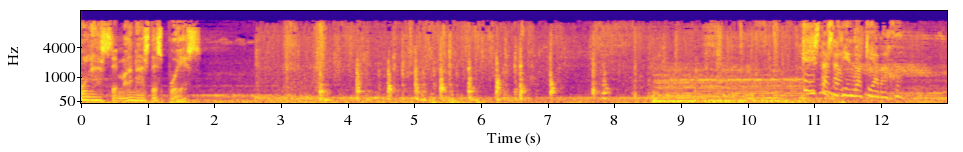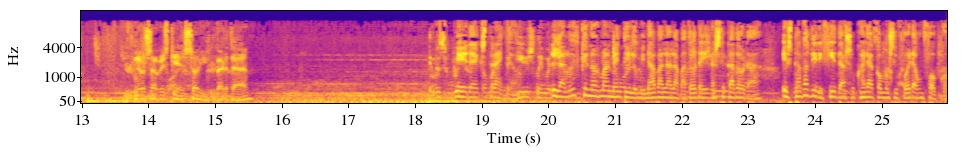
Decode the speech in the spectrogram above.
Unas semanas después. ¿Qué estás haciendo aquí abajo? No sabes quién soy, ¿verdad? Era extraño. La luz que normalmente iluminaba la lavadora y la secadora estaba dirigida a su cara como si fuera un foco.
